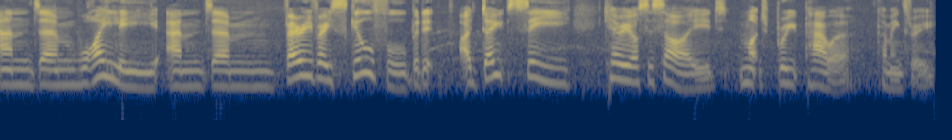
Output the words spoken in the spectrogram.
and um, wily and um, very, very skillful. But it, I don't see Kyrgios aside much brute power coming through.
